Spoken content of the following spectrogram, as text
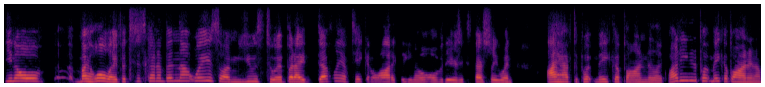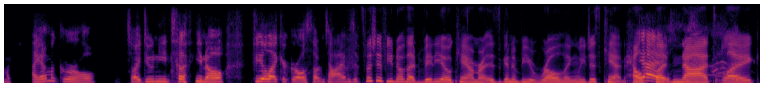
you know my whole life it's just kind of been that way so i'm used to it but i definitely have taken a lot of you know over the years especially when I have to put makeup on. They're like, why do you need to put makeup on? And I'm like, I am a girl. So I do need to, you know, feel like a girl sometimes. Especially if you know that video camera is going to be rolling. We just can't help yes. but not like,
